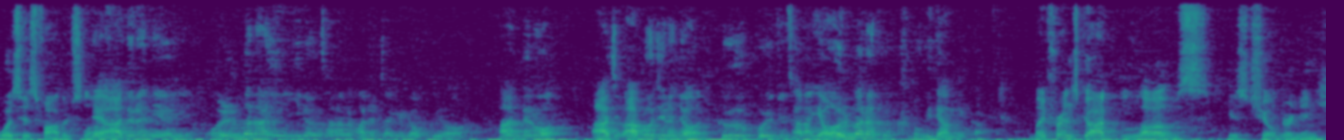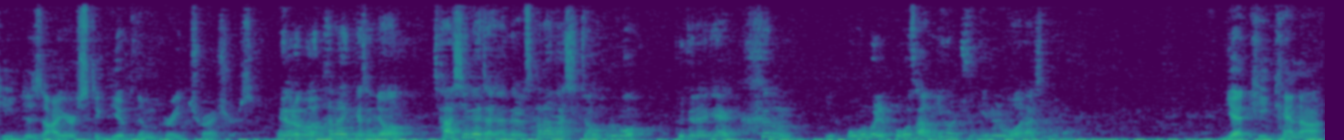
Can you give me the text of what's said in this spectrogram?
was his father's love. 예, 아들은 이, 이, 얼마나 이, 이런 사랑을 받을 자격이 없고요. 반대로 아집 아버지는요 그 보여준 사랑이 얼마나 그 크고 위대합니까? My friends, God loves his children and he desires to give them great treasures. 네, 여러분 하나님께서는요 자신의 자녀들을 사랑하시죠. 그리고 그들에게 큰 이 보험을 보상 이걸 주기를 원하십니다. Yet he cannot,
